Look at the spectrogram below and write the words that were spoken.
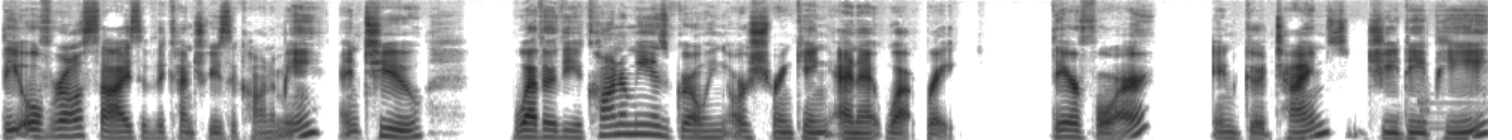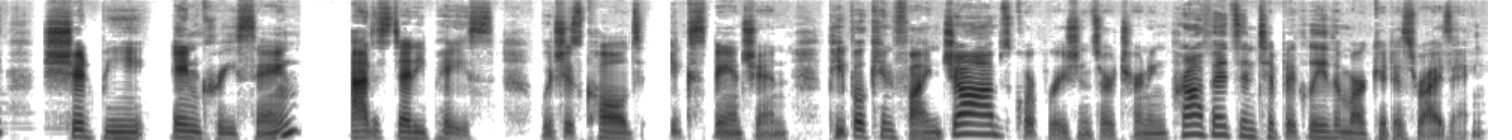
the overall size of the country's economy, and two, whether the economy is growing or shrinking and at what rate. Therefore, in good times, GDP should be increasing at a steady pace, which is called expansion. People can find jobs, corporations are turning profits, and typically the market is rising.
